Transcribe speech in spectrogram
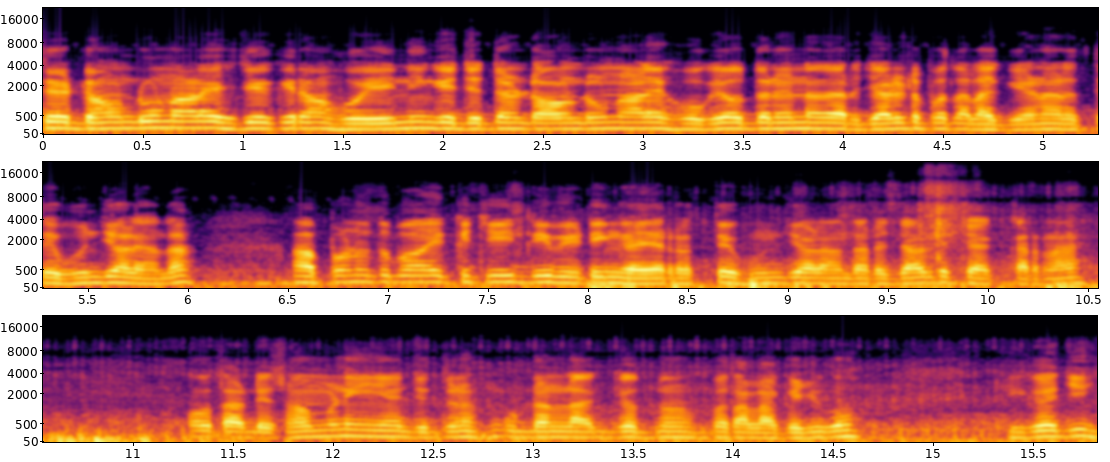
ਤੇ ਡਾਊਨ ਡਾਊਨ ਵਾਲੇ ਜੇ ਕਿਰਾਂ ਹੋਏ ਨਹੀਂਗੇ ਜਿੱਦਣ ਡਾਊਨ ਡਾਊਨ ਵਾਲੇ ਹੋ ਗਏ, ਉਦੋਂ ਇਹਨਾਂ ਦਾ ਰਿਜ਼ਲਟ ਪਤਾ ਲੱਗ ਜਾਣਾ ਰੱਤੇ ਫੁੰਝ ਵਾਲਿਆਂ ਦਾ। ਆਪਾਂ ਨੂੰ ਤਾਂ ਬਾ ਇੱਕ ਚੀਜ਼ ਦੀ ਵੇਟਿੰਗ ਆ ਯਾਰ ਰੱਤੇ ਫੁੰਝ ਵਾਲਿਆਂ ਦਾ ਰਿਜ਼ਲਟ ਚੈੱਕ ਕਰਨਾ। ਉਹ ਤੁਹਾਡੇ ਸਾਹਮਣੇ ਹੀ ਆ, ਜਿੱਦਣ ਉੱਡਣ ਲੱਗ ਗਏ, ਉਦੋਂ ਪਤਾ ਲੱਗ ਜੂਗਾ ਠੀਕ ਹੈ ਜੀ?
